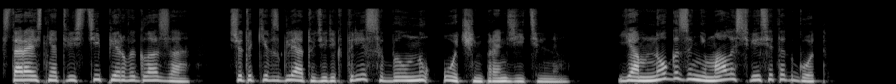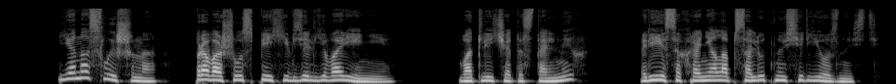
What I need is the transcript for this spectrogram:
стараясь не отвести первые глаза. Все-таки взгляд у директрисы был ну очень пронзительным. Я много занималась весь этот год. Я наслышана про ваши успехи в зельеварении. В отличие от остальных, Рия сохраняла абсолютную серьезность.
